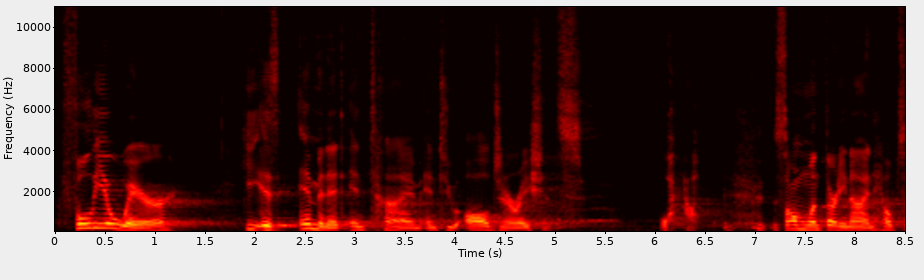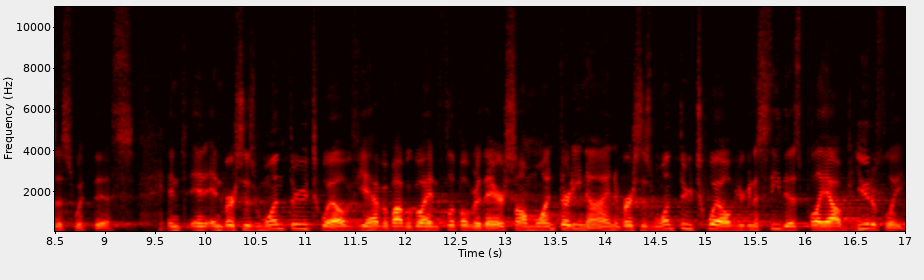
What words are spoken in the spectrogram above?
fully aware. He is immanent in time and to all generations. Wow. Psalm 139 helps us with this. In, in, in, verses 1 through 12, if you have a Bible, go ahead and flip over there. Psalm 139, in verses 1 through 12, you're going to see this play out beautifully.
